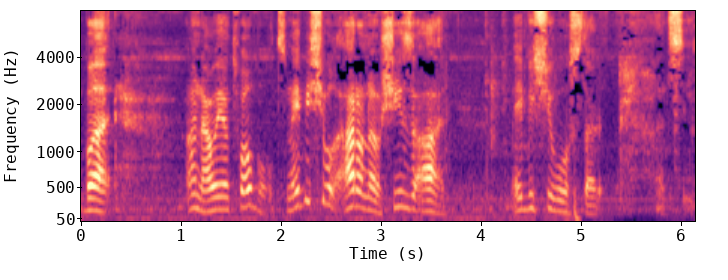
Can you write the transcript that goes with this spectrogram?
But, oh, now we have 12 volts. Maybe she will, I don't know. She's odd. Maybe she will start. Let's see.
